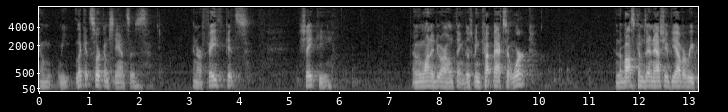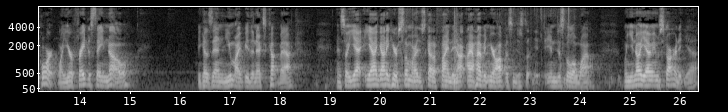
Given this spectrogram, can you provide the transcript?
and we look at circumstances, and our faith gets shaky, and we want to do our own thing. There's been cutbacks at work and the boss comes in and asks you if you have a report. Well, you're afraid to say no because then you might be the next cutback. And so, yeah, yeah, I got it here somewhere. I just got to find it. I, I, have it in your office in just a, in just a little while. When you know you haven't even started yet.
